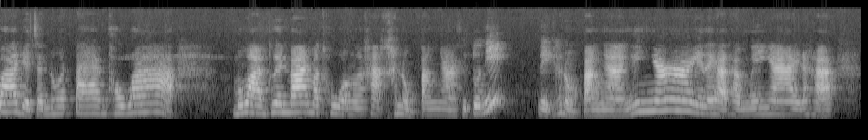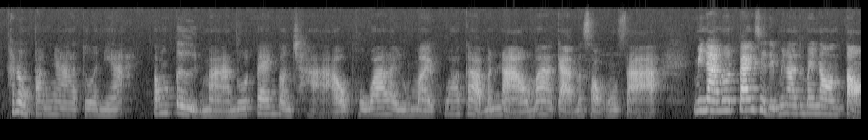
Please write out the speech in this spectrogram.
ว่าเดี๋ยวจะนวดแป้งเพราะว่าเมื่อวานเพื่อนบ้านมาทวงแล้วค่ะ ขนมปังงาคือตัวนี้นี่ขนมปังงาง่ายๆเลยค่ะทำง่าย ๆนะคะ ขนมปังงาตัวเนี้ยต้องตื่นมานวดแป้งตอนเช้า เพราะว่าอะไรรู้ไหมเพราะว่าอากาศมันหนาวมากอากาศมันสององศา มีนานวดแป้งเสร็จเดี๋ยวมีนาจะไปนอนต่อ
